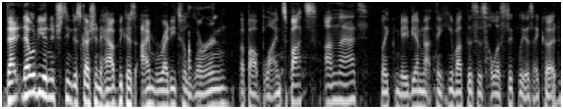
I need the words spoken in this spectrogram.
that that would be an interesting discussion to have because I'm ready to learn about blind spots on that. Like maybe I'm not thinking about this as holistically as I could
